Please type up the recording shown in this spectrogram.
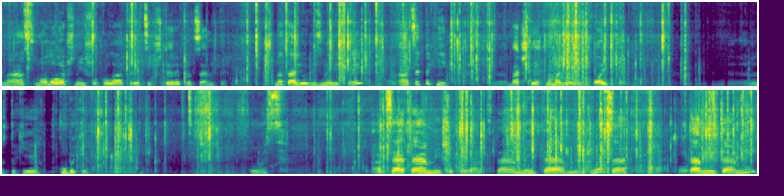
у нас молочний шоколад 34%. Наталю, візьми, відкрий. А, це такі, е, бачите, як намальовані. Ой! Е, Такі кубики. Ось. А це темний шоколад. Темний, темний. Ну, це темний, темний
